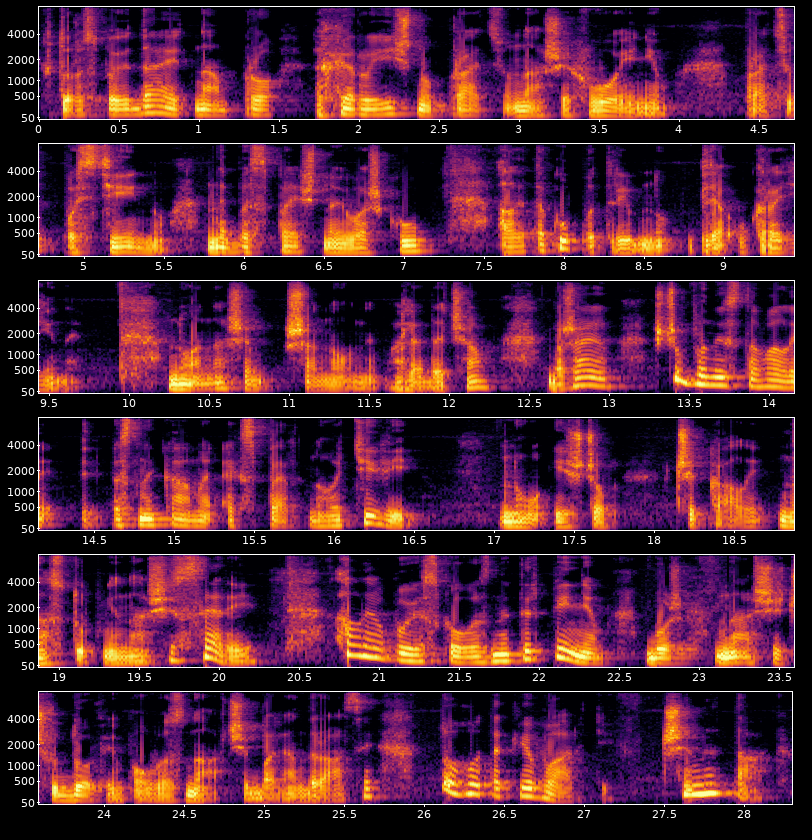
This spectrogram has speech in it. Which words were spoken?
хто розповідають нам про героїчну працю наших воїнів, працю постійну, небезпечну і важку, але таку потрібну для України. Ну а нашим шановним глядачам бажаю, щоб вони ставали підписниками експертного ТІВІ. Ну і щоб чекали наступні наші серії. Але обов'язково з нетерпінням, бо ж наші чудові мовознавчі баляндраси того таки варті. Чи не так?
